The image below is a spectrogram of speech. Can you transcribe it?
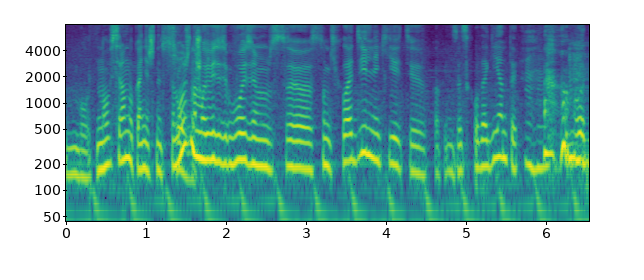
Вот. Но все равно, конечно, это все нужно. Мы возим с, э, сумки-холодильники, эти, как они называются, хладагенты. Мгм. Вот.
